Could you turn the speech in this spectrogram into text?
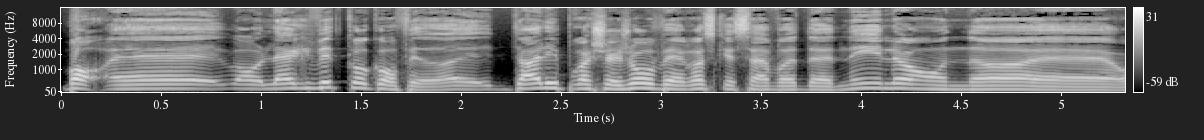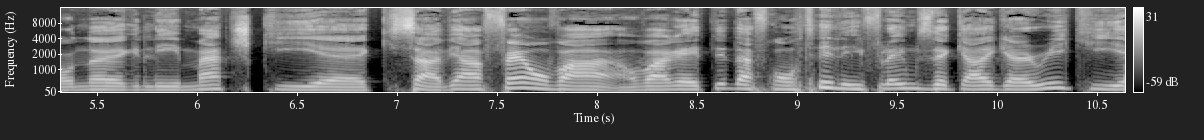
Bon, bon l'arrivée de Coconfield. Dans les prochains jours, on verra ce que ça va donner. Là, on a, on a les matchs qui, qui s'en viennent. Enfin, on va, on va arrêter d'affronter les Flames de Calgary qui,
